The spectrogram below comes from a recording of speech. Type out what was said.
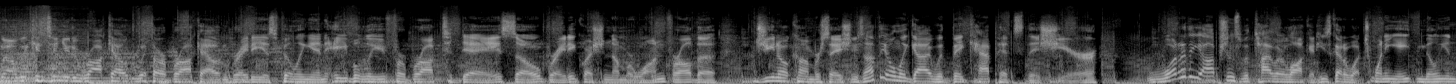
Well, we continue to rock out with our Brock out, and Brady is filling in ably for Brock today. So, Brady, question number one for all the Geno conversation. He's not the only guy with big cap hits this year. What are the options with Tyler Lockett? He's got a what, $28 million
